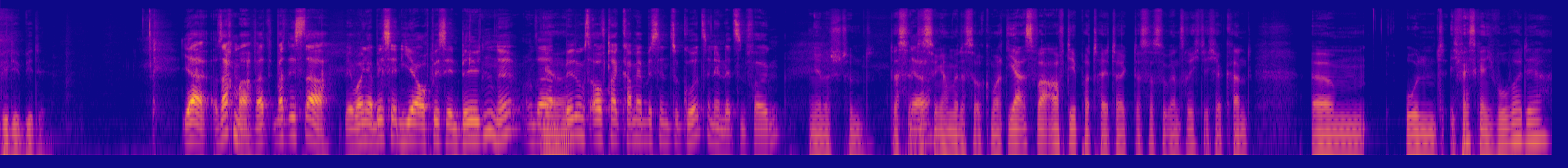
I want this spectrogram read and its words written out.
Bitte, bitte. Ja, sag mal, was was ist da? Wir wollen ja ein bisschen hier auch ein bisschen bilden, ne? Unser Ja. Bildungsauftrag kam ja ein bisschen zu kurz in den letzten Folgen. Ja, das stimmt. Das, Ja. Deswegen haben wir das auch gemacht. Ja, es war AfD-Parteitag, das hast du ganz richtig erkannt. Ähm, und ich weiß gar nicht, wo war der?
